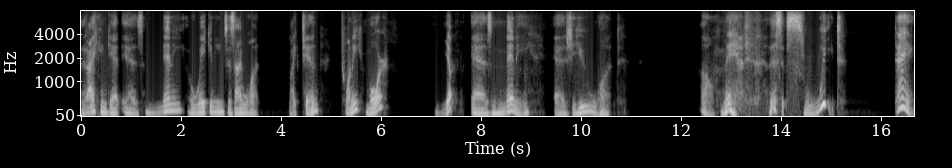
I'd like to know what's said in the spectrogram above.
that I can get as many awakenings as I want, like 10, 20 more? Yep, as many as you want. Oh man, this is sweet. Dang,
